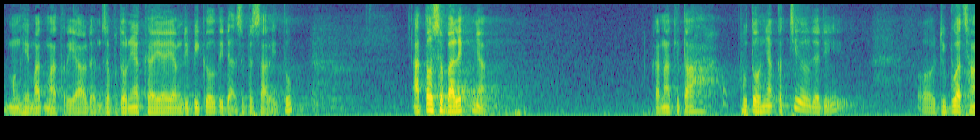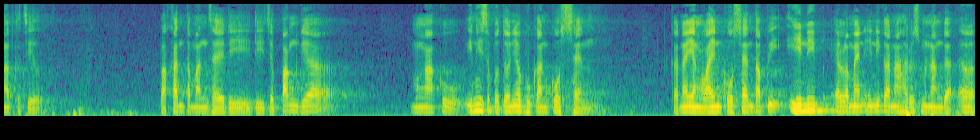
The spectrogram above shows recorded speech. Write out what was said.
menghemat material dan sebetulnya gaya yang dipikul tidak sebesar itu. Atau sebaliknya karena kita butuhnya kecil jadi oh, dibuat sangat kecil. Bahkan teman saya di di Jepang dia mengaku ini sebetulnya bukan kosen karena yang lain kosen tapi ini elemen ini karena harus menangga, uh,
